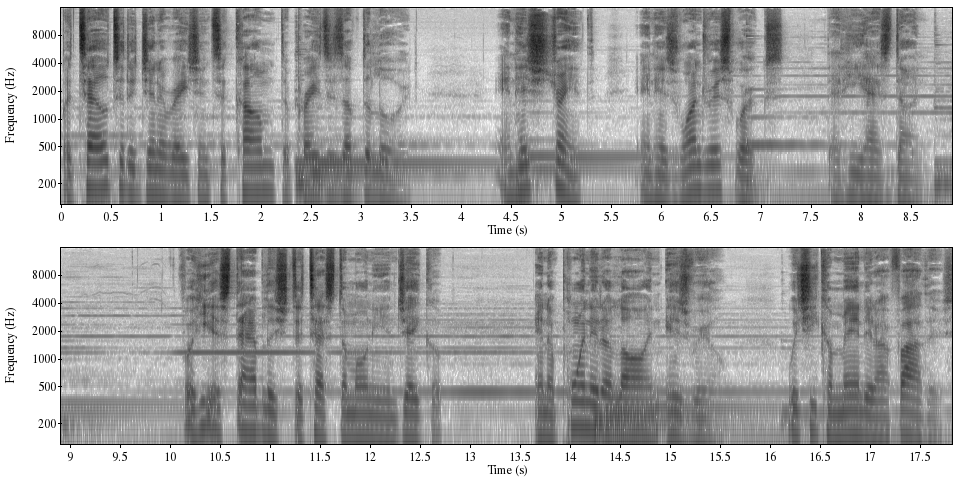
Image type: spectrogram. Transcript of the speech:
but tell to the generation to come the praises of the Lord and his strength and his wondrous works that he has done. For he established the testimony in Jacob and appointed a law in Israel, which he commanded our fathers,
